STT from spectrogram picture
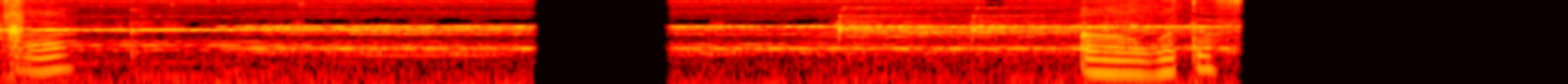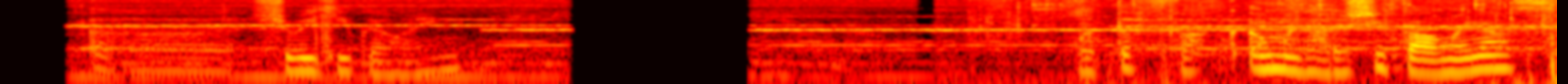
fuck? Oh, what the uh, should we keep going? What the fuck? Oh my god, is she following us?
